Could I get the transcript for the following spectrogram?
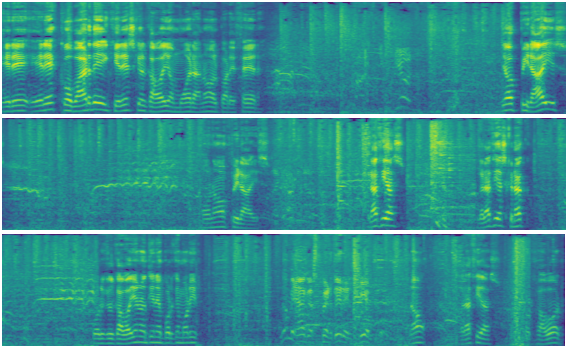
Eres, eres cobarde y quieres que el caballo muera, ¿no? Al parecer. ¿Ya os piráis? ¿O no os piráis? Gracias. Gracias, crack. Porque el caballo no tiene por qué morir. No me hagas perder el tiempo. No, gracias, por favor.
